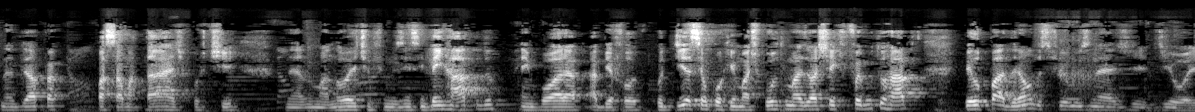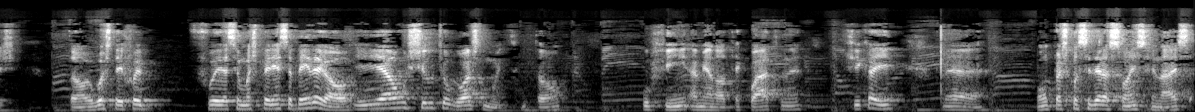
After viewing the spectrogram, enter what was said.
Né? Dá para passar uma tarde, curtir né, numa noite, um filmezinho assim, bem rápido, embora a Bia falou que podia ser um pouquinho mais curto, mas eu achei que foi muito rápido pelo padrão dos filmes né, de, de hoje. Então eu gostei, foi, foi assim, uma experiência bem legal. E é um estilo que eu gosto muito. Então, por fim, a minha nota é 4, né? Fica aí. Né? Vamos para as considerações finais.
